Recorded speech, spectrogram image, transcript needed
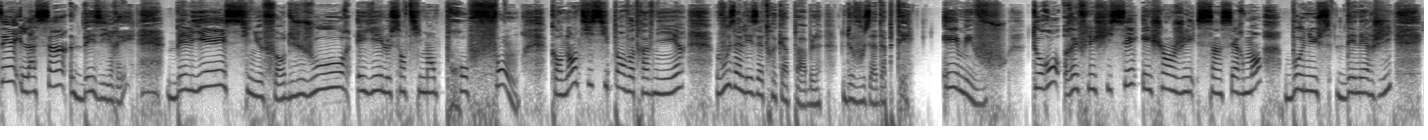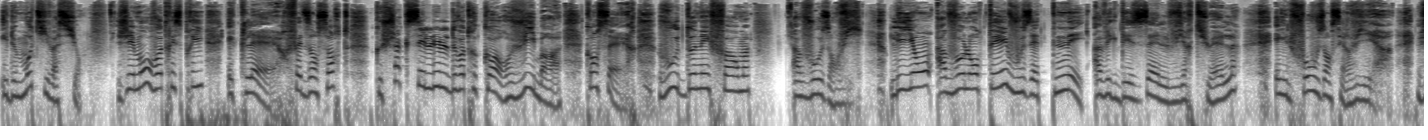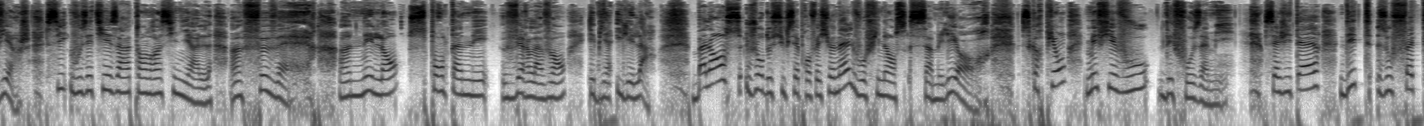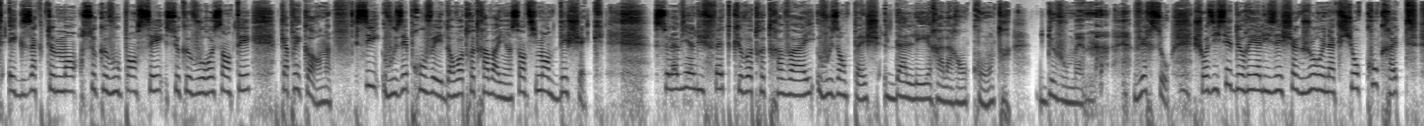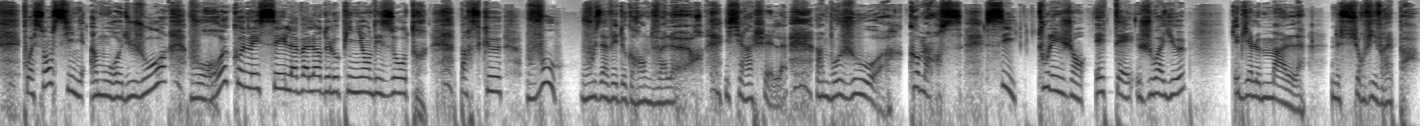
c'est la Saint désirée. Bélier, signe fort du jour, ayez le sentiment profond qu'en anticipant votre avenir, vous allez être capable de vous adapter. Aimez-vous. Taureau, réfléchissez, échangez sincèrement, bonus d'énergie et de motivation. Gémeaux, votre esprit est clair. Faites en sorte que chaque cellule de votre corps vibre. Cancer, vous donnez forme à vos envies. Lion, à volonté, vous êtes né avec des ailes virtuelles et il faut vous en servir. Vierge, si vous étiez à attendre un signal, un feu vert, un élan spontané vers l'avant, eh bien il est là. Balance, jour de succès professionnel, vos finances s'améliorent. Scorpion, méfiez-vous des faux amis. Sagittaire, dites ou faites exactement ce que vous pensez, ce que vous ressentez. Capricorne, si vous éprouvez dans votre travail un sentiment d'échec, cela vient du fait que votre travail vous empêche d'aller à la rencontre de vous-même. Verseau, choisissez de réaliser chaque jour une action concrète. Poisson, signe amoureux du jour, vous reconnaissez la valeur de l'opinion des autres parce que vous, vous avez de grandes valeurs. Ici Rachel, un beau jour commence. Si tous les gens étaient joyeux, eh bien le mal ne survivrait pas.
